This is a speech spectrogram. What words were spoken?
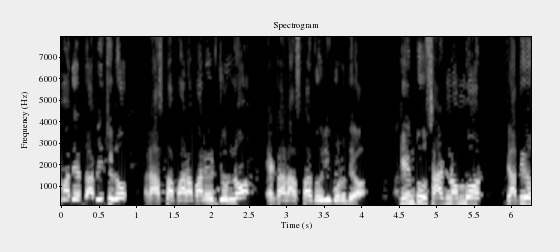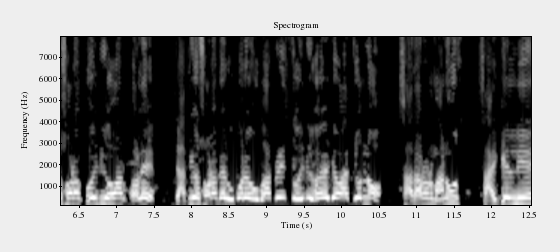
আমাদের দাবি ছিল রাস্তা পারাপারের জন্য একটা রাস্তা তৈরি করে দেওয়া। কিন্তু ষাট নম্বর জাতীয় সড়ক তৈরি হওয়ার ফলে জাতীয় সড়কের উপরে ওভারব্রিজ তৈরি হয়ে যাওয়ার জন্য সাধারণ মানুষ সাইকেল নিয়ে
